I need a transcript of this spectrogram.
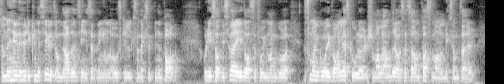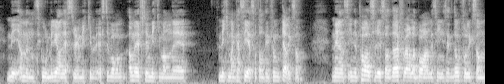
ja, men hur, hur det kunde se ut om du hade en synnedsättning och skulle liksom växa upp i Nepal. Och det är så att i Sverige idag så får man gå, då får man gå i vanliga skolor som alla andra och sen så anpassar man liksom så här, med, ja, men skolmiljön efter hur mycket, efter vad man, ja, men efter hur mycket man, eh, hur mycket man kan se så att allting funkar liksom. Medan i Nepal så är det så att där får alla barn med synnedsättning, de får liksom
